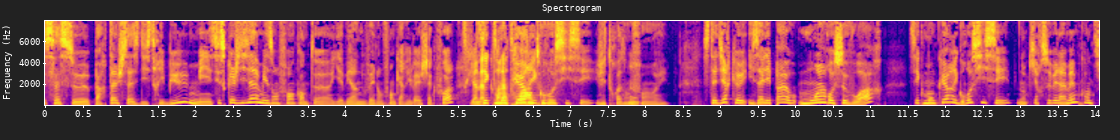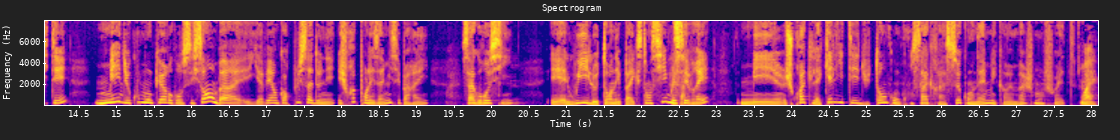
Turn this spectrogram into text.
ça se partage, ça se distribue, mais c'est ce que je disais à mes enfants quand euh, il y avait un nouvel enfant qui arrivait à chaque fois. C'est que mon cœur il grossissait. J'ai trois enfants. C'est-à-dire qu'ils n'allaient pas moins recevoir, c'est que mon cœur il grossissait. Donc ils recevaient la même quantité, mais du coup mon cœur grossissant, bah il y avait encore plus à donner. Et je crois que pour les amis c'est pareil, ça grossit. Et oui, le temps n'est pas extensible, C'est vrai, mais je crois que la qualité du temps qu'on consacre à ceux qu'on aime est quand même vachement chouette. Ouais.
